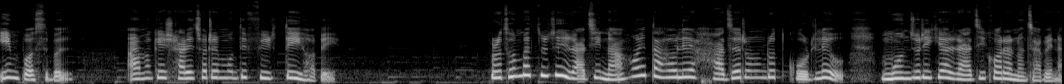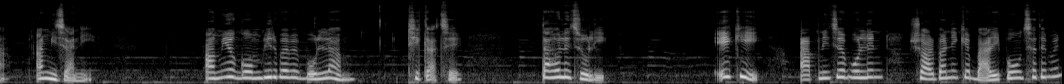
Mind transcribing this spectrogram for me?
ইম্পসিবল আমাকে সাড়ে ছটার মধ্যে ফিরতেই হবে। প্রথমবার যদি রাজি না হয়, তাহলে হাজার অনুরোধ করলেও মঞ্জুরিকে আর রাজি করানো যাবে না, আমি জানি। আমিও গম্ভীরভাবে বললাম, ঠিক আছে, তাহলে চলি। এ কি, আপনি যা বললেন সর্বাণীকে বাড়ি পৌঁছে দেবেন?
